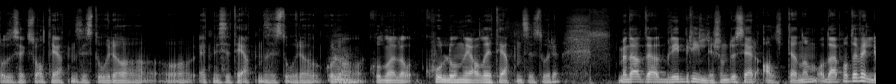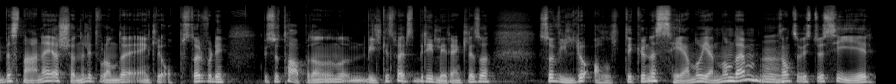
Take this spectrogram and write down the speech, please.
både seksualitetens historie og, og etnisitetens historie og kolonial, kolonialitetens historie. Men det, det blir briller som du ser alt gjennom. Og det er på en måte veldig besnærende. Jeg skjønner litt hvordan det egentlig oppstår. fordi Hvis du tar på deg hvilken som helst briller, egentlig, så, så, vil du alltid kunne se noe gjennom dem. Mm. Så hvis du sier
